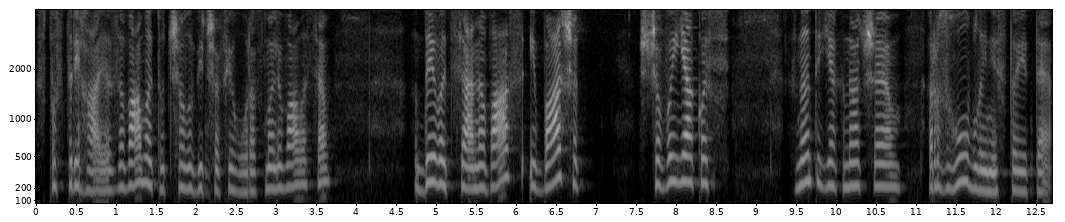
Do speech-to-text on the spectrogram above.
спостерігає за вами, тут чоловіча фігура змалювалася, дивиться на вас і бачить, що ви якось, знаєте, як наче розгублені стоїте.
